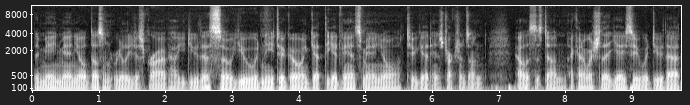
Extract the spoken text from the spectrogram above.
The main manual doesn't really describe how you do this, so you would need to go and get the advanced manual to get instructions on how this is done. I kind of wish that Yaesu would do that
